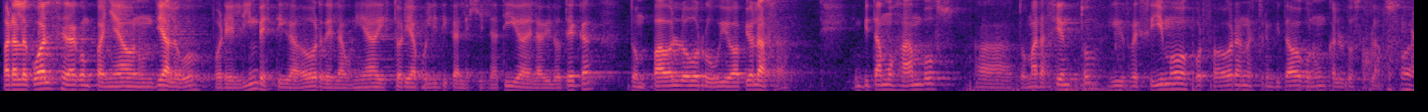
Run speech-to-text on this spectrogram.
para la cual será acompañado en un diálogo por el investigador de la Unidad de Historia Política Legislativa de la Biblioteca, don Pablo Rubio Apiolaza, Invitamos a ambos a tomar asiento y recibimos, por favor, a nuestro invitado con un caluroso aplauso. Por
